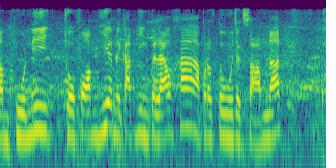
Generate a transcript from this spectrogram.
ลำพูนนี่โชว์ฟอร์มเยี่ยมนะครับยิงไปแล้ว 5 ประตูจาก 3 นัดพ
